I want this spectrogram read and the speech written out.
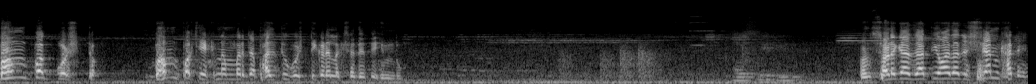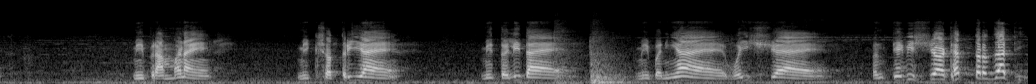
भंपक गोष्ट. भंपक एक नंबरच्या फालतू गोष्टीकडे लक्ष देते हिंदू. पण सडक्या जातीवादाचे शेण खाते. मी ब्राह्मण आहे मी क्षत्रिय आहे मी दलित आहे मी बनिया आहे वैश्य आहे पण तेवीसशे अठ्याहत्तर जाती.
